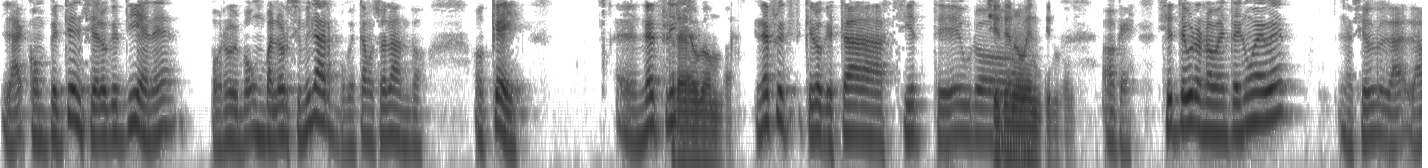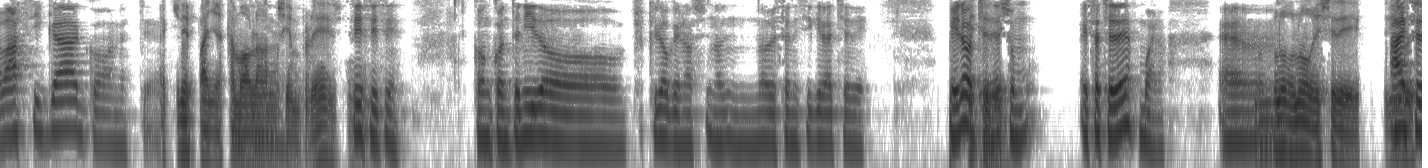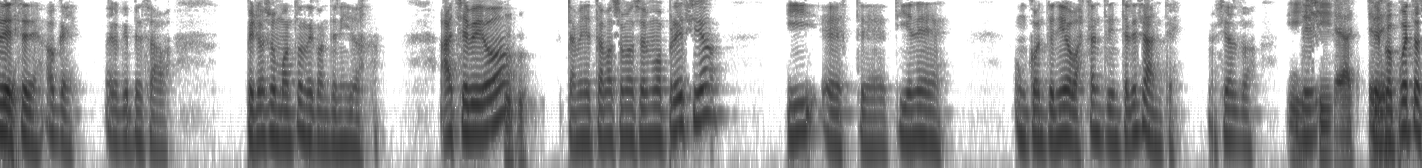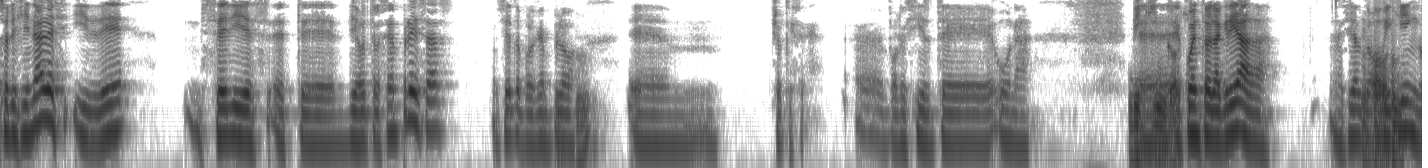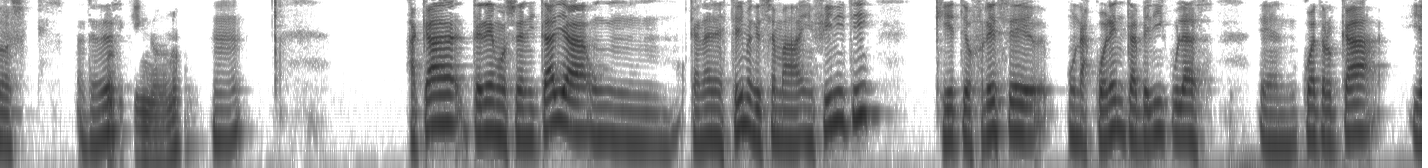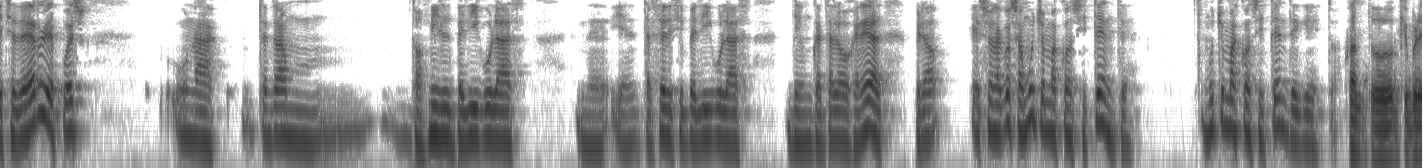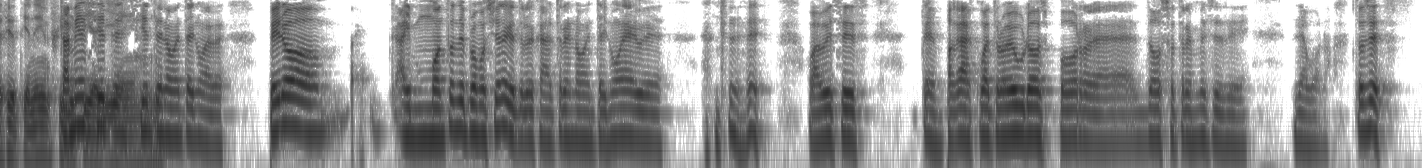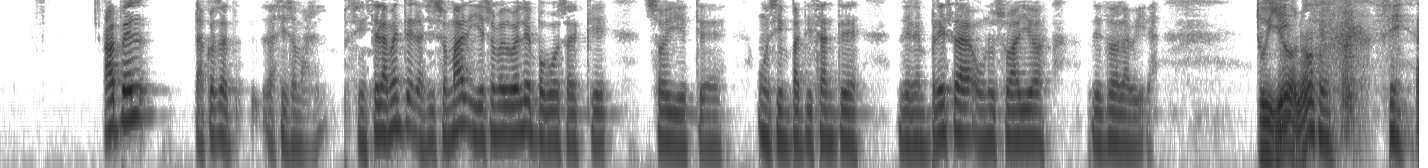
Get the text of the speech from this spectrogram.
la competencia lo que tiene, por un valor similar, porque estamos hablando, ok, eh, Netflix, Netflix creo que está a 7 euros. 7,99. Ok, 7 euros 99 la, básica con este. Aquí en España estamos hablando siempre. ¿eh? Sí, sí, sí. Con contenido, creo que no, no, debe ser ni siquiera HD. Pero HD, es un. ¿Es HD? Bueno. Eh, no, no, SD. Ah, SD, SD, ok. Es lo que pensaba. Pero es un montón de contenido. HBO también está más o menos al mismo precio y este tiene un contenido bastante interesante, ¿no es cierto? De, propuestas originales y de series este, de otras empresas, ¿no es cierto? Por ejemplo, em, yo qué sé, eh, por decirte una, eh, el cuento de la criada, ¿no es cierto? O vikingos, ¿entendés? ¿no? Acá tenemos en Italia un canal de streaming que se llama Infinity, que te ofrece unas 40 películas en 4K y HDR, y después una, tendrán 2.000 películas y en terceras y películas de un catálogo general, pero es una cosa mucho más consistente, mucho más consistente que esto. ¿Cuánto, qué precio tiene Infinity? También 7.99, pero hay un montón de promociones que te lo dejan a 3.99, O a veces te pagas 4 euros por eh, dos o tres meses de, de abono. Entonces, Apple las cosas las hizo mal. Sinceramente las hizo mal y eso me duele porque vos sabés que soy este un simpatizante de la empresa, un usuario de toda la vida. Tú y yo, ¿no? Sí. sí.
